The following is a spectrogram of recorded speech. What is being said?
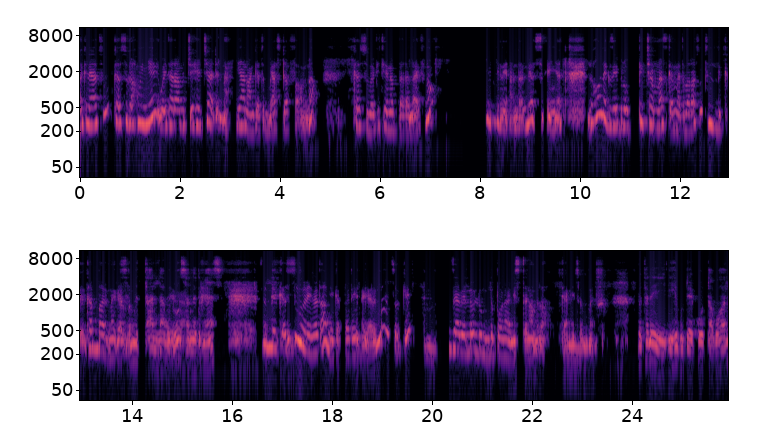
ምክንያቱም ከእሱ ጋር ሆኜ ወይ ተራምጄ ሄጄ አይደለም ያ ነው አንገት የሚያስደፋው እና ከእሱ በፊት የነበረ life ነው። አንዳንዴ ያስቀኛል። ለሆነ ጊዜ ብሎ picture ማስቀመጥ በራሱ ትልቅ ከባድ ነገር ነው። ስንጣላ ብሎ ሰነድ መያዝ ትልቅ እሱ ነው በጣም የከበደኝ ነገር እና okay እግዚአብሔር ለሁሉም ልቦና ይስጥ ነው ምለው ጭምር። በተለይ ይሄ ጉዳይ ከወጣ በኋላ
